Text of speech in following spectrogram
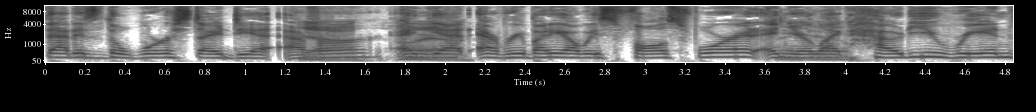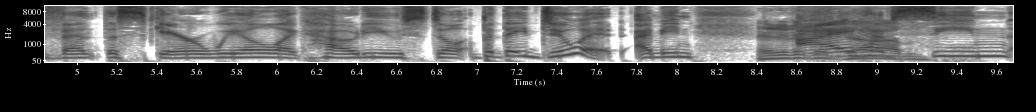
that is the worst idea ever, Yeah. Oh, and yeah. yet everybody always falls for it. And you're do. like, how do you reinvent the scare wheel? Like, how do you still? But they do it. I mean, They did a I have seen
